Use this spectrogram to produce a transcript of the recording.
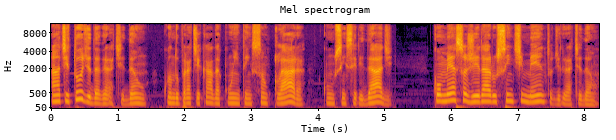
A atitude da gratidão, quando praticada com intenção clara, com sinceridade, começa a gerar o sentimento de gratidão.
